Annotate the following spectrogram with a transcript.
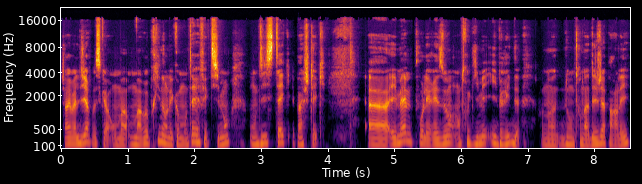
j'arrive à le dire parce qu'on m'a, repris dans les commentaires, effectivement, on dit stake et pas stake. Euh, et même pour les réseaux entre guillemets hybrides dont on a déjà parlé,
